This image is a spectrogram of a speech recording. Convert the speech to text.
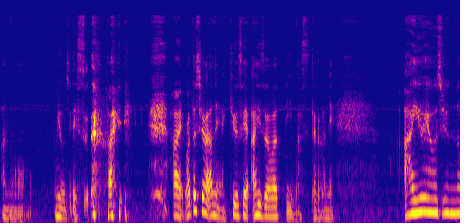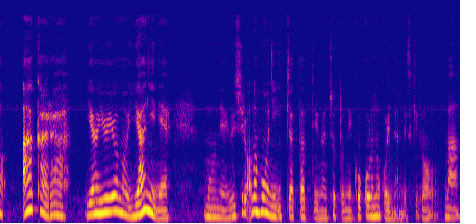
あの名字です。はい、はい、私はね旧姓相沢って言います。だからねあいうえお順の「あ」から「やゆよ」の「や」にねもうね後ろの方に行っちゃったっていうのはちょっとね心残りなんですけどまあ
